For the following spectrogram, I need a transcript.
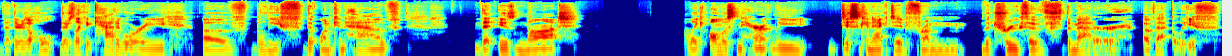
that there's a whole there's like a category of belief that one can have that is not like almost inherently disconnected from the truth of the matter of that belief.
